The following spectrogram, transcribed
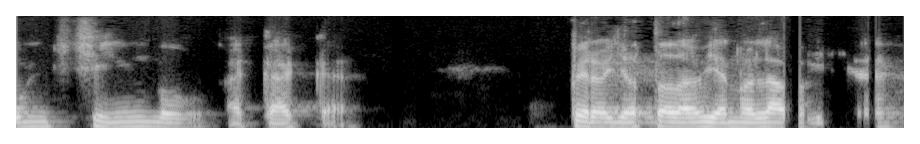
un chingo a caca. Pero yo todavía no la veía.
